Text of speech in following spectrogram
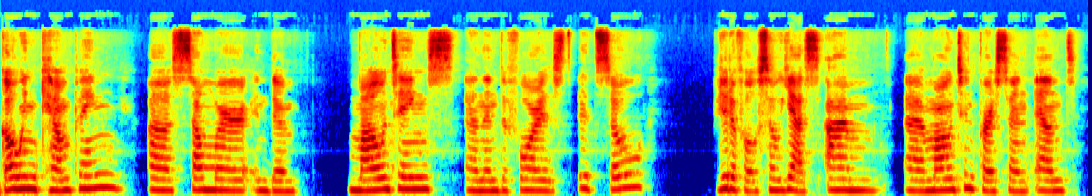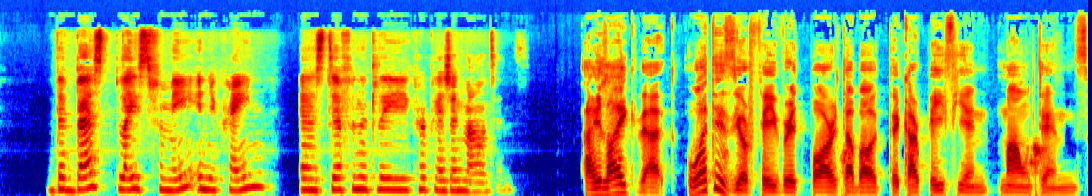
going camping uh, somewhere in the mountains and in the forest. It's so beautiful. So yes, I'm a mountain person and the best place for me in Ukraine is definitely Carpathian Mountains. I like that. What is your favorite part about the Carpathian Mountains?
